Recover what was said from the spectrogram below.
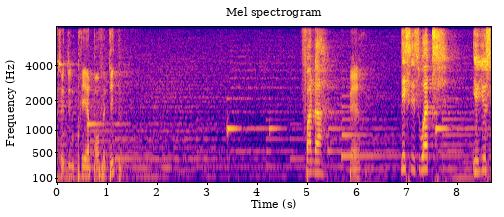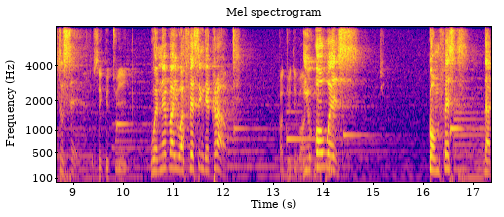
C'est une prière prophétique. Father, Père, this is what you used to say. je sais que tu es, Whenever you are facing the crowd, quand tu es devant you always confess that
